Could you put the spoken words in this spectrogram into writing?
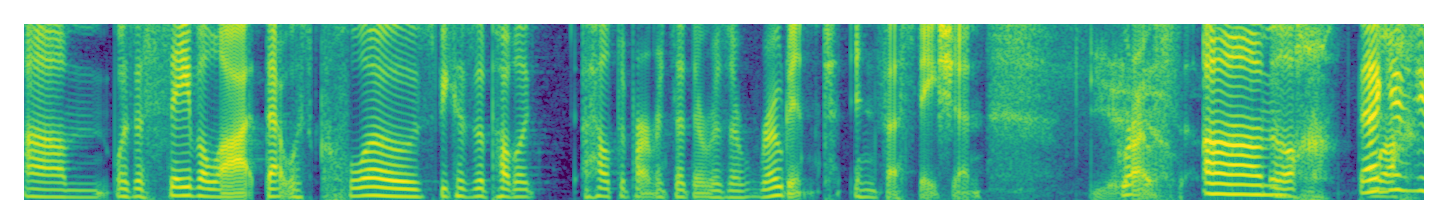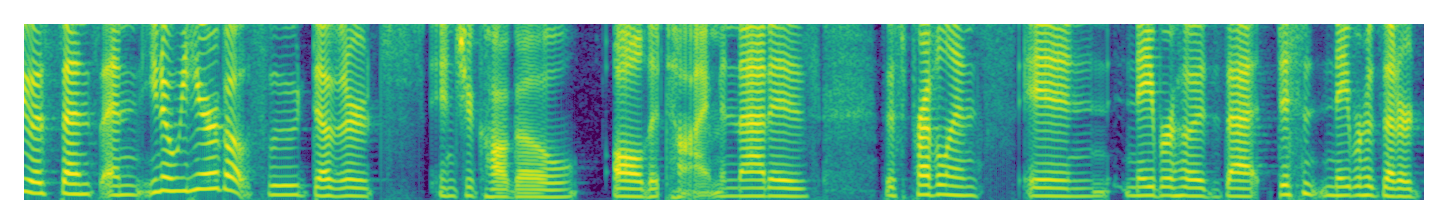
um, was a Save a Lot that was closed because the public health department said there was a rodent infestation. Yeah. Gross. Um, Ugh. that Ugh. gives you a sense. And, you know, we hear about food deserts in Chicago all the time. And that is this prevalence in neighborhoods that dis- neighborhoods that are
